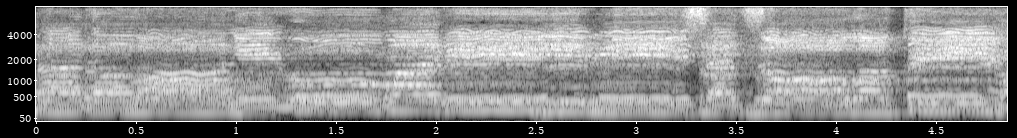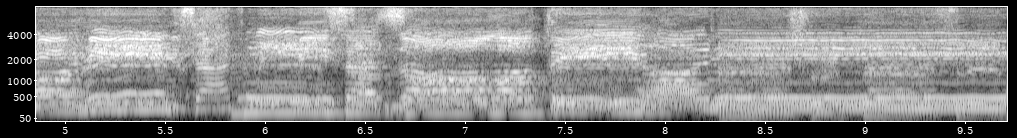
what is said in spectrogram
на долоні у Марії місяць золотий горіх, місяць золотий горіх.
